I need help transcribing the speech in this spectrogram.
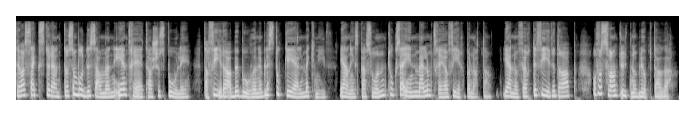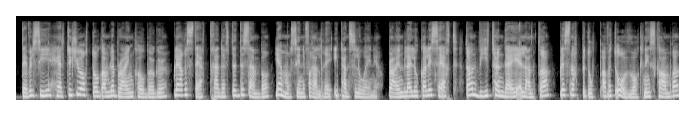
Det var seks studenter som bodde sammen i en treetasjes bolig da fire av beboerne ble stukket i hjel med kniv. Gjerningspersonen tok seg inn mellom tre og fire på natta, gjennomførte fire drap og forsvant uten å bli oppdaga. Vil si helt til 28 år gamle Brian Colberger ble arrestert 30. desember hjemme hos sine foreldre i Pennsylvania. Brian ble lokalisert da en hvit Hyundai Elantra ble snappet opp av et overvåkningskamera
